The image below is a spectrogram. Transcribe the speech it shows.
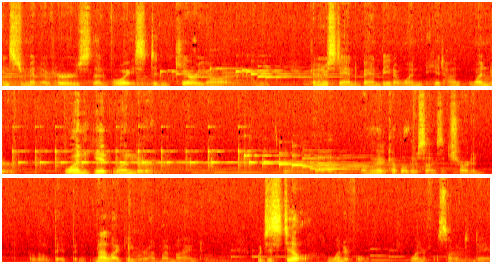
instrument of hers, that voice, didn't carry on. I mean, I can understand a band being a one-hit wonder, one-hit wonder. Um, although had a couple other songs that charted a little bit, but not like you were on my mind, which is still a wonderful, wonderful song today.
